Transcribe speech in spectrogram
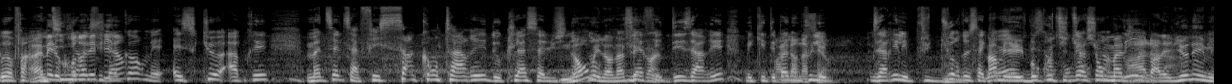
Oui, enfin, Ouais, un mais le chrono je suis hein. d'accord, mais est-ce que après Mansell, ça fait 50 arrêts de classe hallucinante? Non, mais il en a fait quand même. des arrêts, mais qui n'étaient Ouais, pas il non a plus fait, les, les arrêts les plus durs de sa Non, carrière. mais il y a eu beaucoup de situations mal jouées par les Lyonnais, mais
